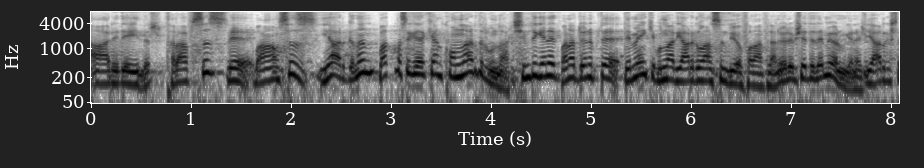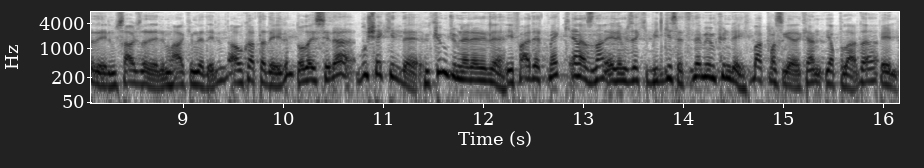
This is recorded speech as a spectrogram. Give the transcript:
ari değildir. Tarafsız ve bağımsız yargının bakması gereken konulardır bunlar. Şimdi gene bana dönüp de demeyin ki bunlar yargılansın diyor falan filan. Öyle bir şey de demiyorum gene. Yargıç da değilim, savcı da değilim, hakim de değilim, avukat da değilim. Dolayısıyla bu şekilde hüküm cümleleriyle ifade etmek en azından elimizdeki bilgi setinde mümkün değil. Bakması gereken yapılarda belli.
